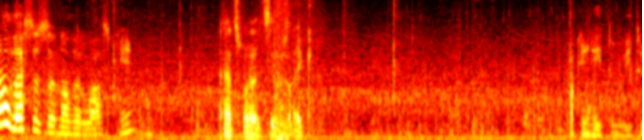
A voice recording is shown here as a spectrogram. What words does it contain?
Oh, this is another lost game. that's what it seems like. Fucking hate 2v2.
